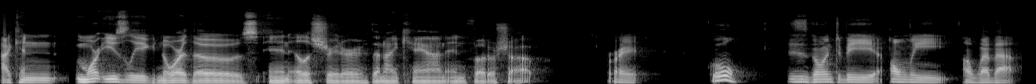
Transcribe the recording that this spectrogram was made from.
I can more easily ignore those in Illustrator than I can in Photoshop. Right. Cool. This is going to be only a web app.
